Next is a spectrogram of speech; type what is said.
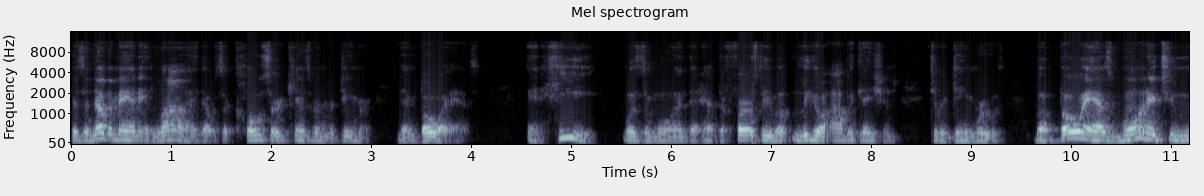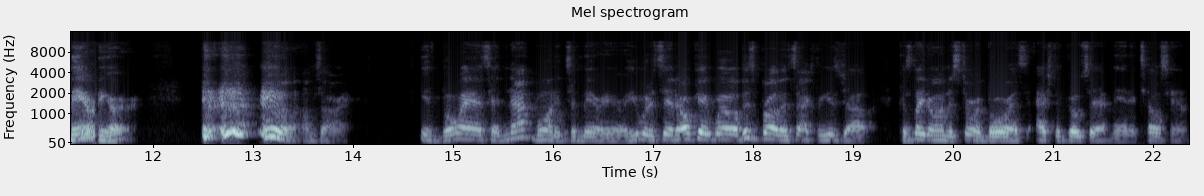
There's another man in line that was a closer kinsman redeemer than Boaz. And he was the one that had the first legal, legal obligation to redeem Ruth. But Boaz wanted to marry her. I'm sorry. If Boaz had not wanted to marry her, he would have said, okay, well, this brother is actually his job. Because later on in the story, Boaz actually goes to that man and tells him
